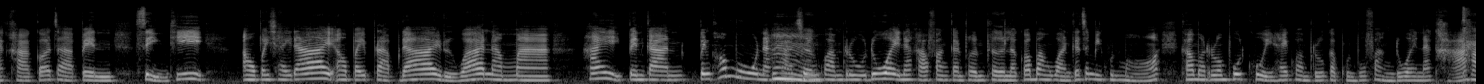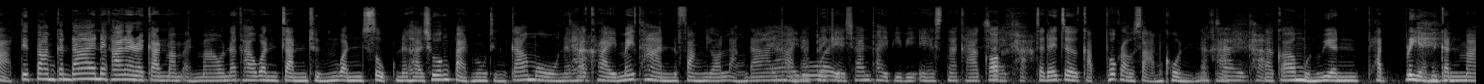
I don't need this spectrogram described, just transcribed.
นะคะ ก็จะเป็นสิ่งที่เอาไปใช้ได้ เอาไปปรับได้หรือว่านำมา ให้เป็นการเป็นข้อมูลนะคะอืมเชิงความรู้ด้วยนะคะ ฟังกันเพลินๆแล้วก็บางวันก็จะมีคุณหมอเข้ามาร่วมพูดคุยให้ความรู้กับคุณผู้ฟังด้วยนะคะค่ะ ติดตามกันได้นะคะ ในรายการมัมแอนเมาส์นะคะ วันจันทร์ถึงวันศุกร์นะคะ ช่วง8โมงถึง9โมงนะคะค่ะใครไม่ทันฟังย้อนหลังได้ได้ผ่านด้วยแอปพลิเคชันไทย PBS นะคะ ก็ใช่ค่ะจะได้เจอกับพวกเรา 3 คนนะคะใช่ค่ะแล้วก็หมุนเวียนผลัดเปลี่ยนกันมา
